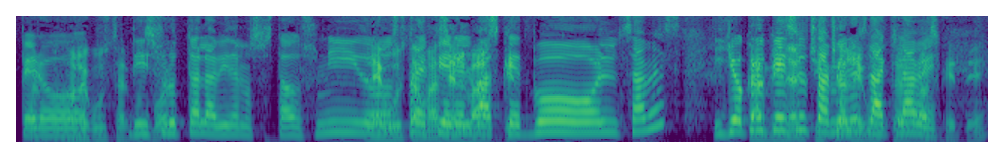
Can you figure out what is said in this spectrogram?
Pero, pues, no le gusta disfruta la vida en los Estados Unidos, prefiere el el básquet. básquetbol, ¿sabes? Y yo creo que al eso también es la clave. básquet, ¿eh?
